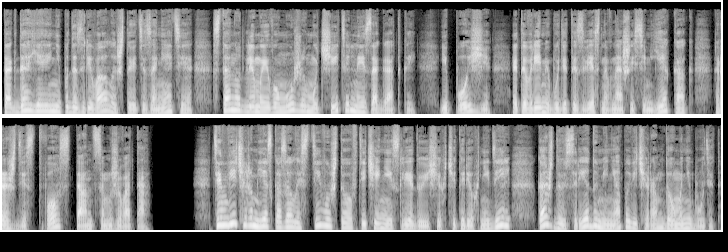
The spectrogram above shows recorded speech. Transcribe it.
Тогда я и не подозревала, что эти занятия станут для моего мужа мучительной загадкой, и позже это время будет известно в нашей семье как «Рождество с танцем живота». Тем вечером я сказала Стиву, что в течение следующих четырех недель каждую среду меня по вечерам дома не будет.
